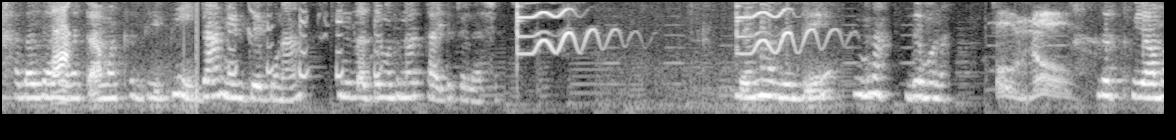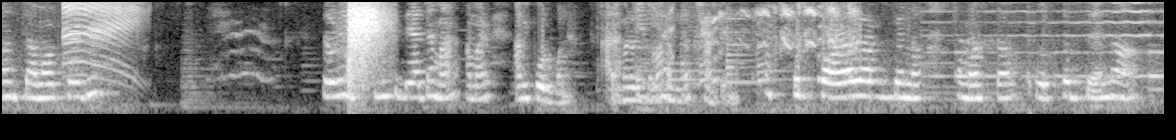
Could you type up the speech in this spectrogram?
সাদা জামাটা আমাকে দিবি? জানিস দেবো না লজ্জার মতন আর চাইতে চলে আসে। দেবো না দিদি না দেবো না। তুই আমার জামা পরিস। তোর ওই আমাকে দেওয়া জামা আমার আমি পরবো না। আর আমার জামা আমার খাবে না তোর পড়া লাগবে না আমার তো তোর তো দে না। দে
